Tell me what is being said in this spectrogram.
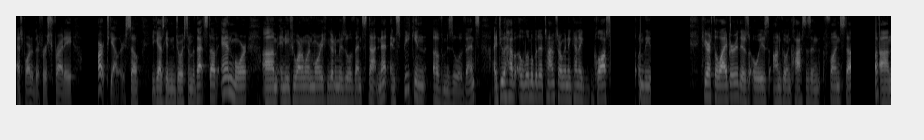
as part of their first Friday art gallery. So you guys can enjoy some of that stuff and more. Um, and if you want to learn more, you can go to MissoulaEvents.net. And speaking of Missoula events, I do have a little bit of time, so I'm going to kind of gloss on these. Here at the library, there's always ongoing classes and fun stuff. Um,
